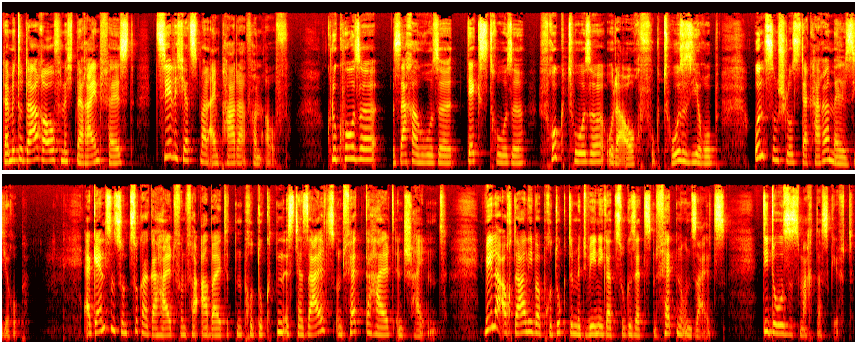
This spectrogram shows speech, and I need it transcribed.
Damit du darauf nicht mehr reinfällst, zähle ich jetzt mal ein paar davon auf. Glucose, Saccharose, Dextrose, Fructose oder auch Fructosesirup und zum Schluss der Karamellsirup. Ergänzend zum Zuckergehalt von verarbeiteten Produkten ist der Salz- und Fettgehalt entscheidend. Wähle auch da lieber Produkte mit weniger zugesetzten Fetten und Salz. Die Dosis macht das Gift.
